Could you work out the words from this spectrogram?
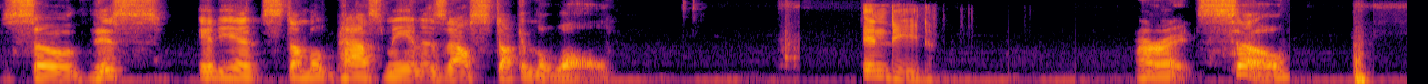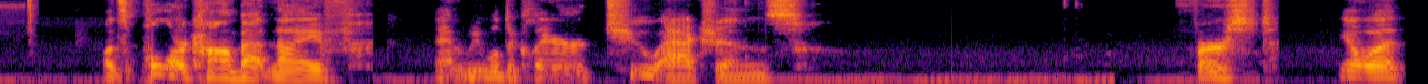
So this idiot stumbled past me and is now stuck in the wall. Indeed. All right, so let's pull our combat knife and we will declare two actions. First, you know what?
